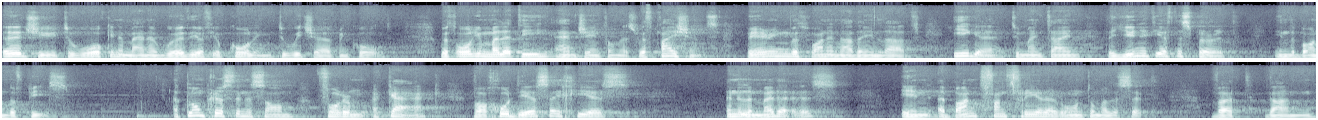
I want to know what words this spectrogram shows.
urge you to walk in a manner worthy of your calling to which you have been called with all humility and gentleness with patience bearing with one another in love eager to maintain the unity of the spirit in the bond of peace. 'n Klomp Christene saam vorm 'n kerk waar God deur sy gees in hulle midde is en 'n band van vrede rondom hulle sit wat dan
